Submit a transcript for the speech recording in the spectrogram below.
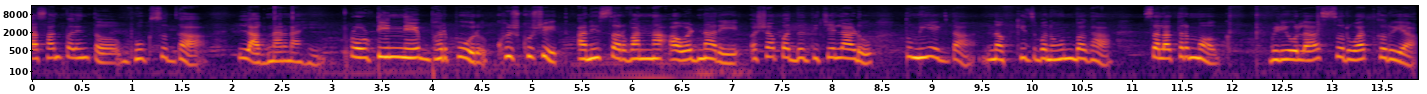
तासांपर्यंत भूकसुद्धा लागणार नाही. प्रोटीनने भरपूर खुशखुशीत आणि सर्वांना आवडणारे अशा पद्धतीचे लाडू तुम्ही एकदा नक्कीच बनवून बघा. चला तर मग व्हिडिओला सुरुवात करूया.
